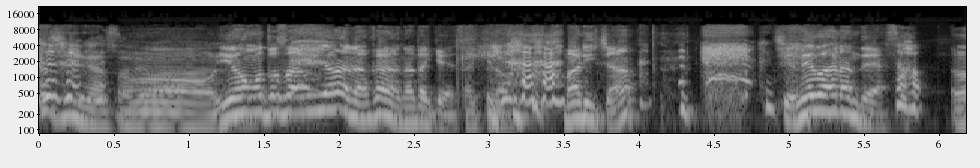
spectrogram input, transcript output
難しいなそれは。うん岩本さんやらなあかんよなんだっけ？さっきの。マリーちゃん？違うネバーランドや。そう。う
